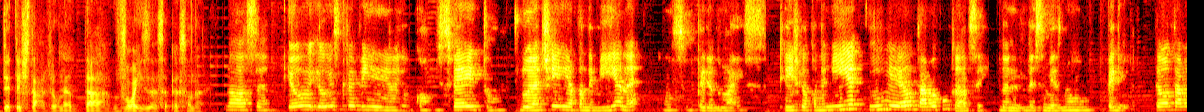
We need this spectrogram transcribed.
detestável, né? Dar voz a essa personagem. Nossa, eu, eu escrevi o Corpo Desfeito durante a pandemia, né? Um período mais crítico da pandemia, e eu tava com câncer nesse mesmo período. Então eu tava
